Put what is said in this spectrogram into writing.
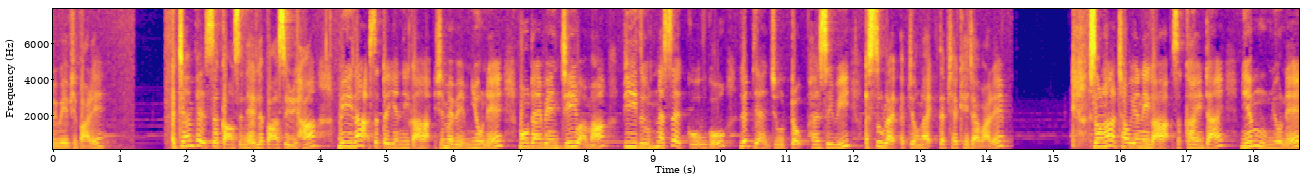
တွေပဲဖြစ်ပါတယ်။ အကြမ်းဖက်စက်ကောင်စနဲ့လက်ပါစီတွေဟာမေလ17ရက်နေ့ကရမပင်မြို့နယ်မုံတိုင်ပင်ကြီးရွာမှာပြည်သူ29ဦးကိုလက်ပြန်ကြိုးတုပ်ဖမ်းဆီးပြီးအစုလိုက်အပြုံလိုက်တပ်ဖြတ်ခဲ့ကြပါတယ်။ဇွန်လ6ရက်နေ့ကစကိုင်းတိုင်းမြင်းမှုမြို့နယ်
